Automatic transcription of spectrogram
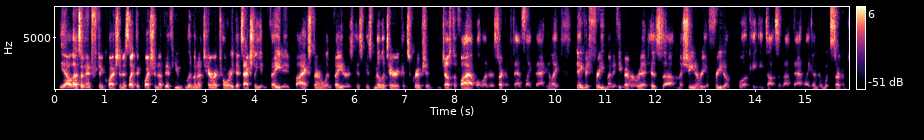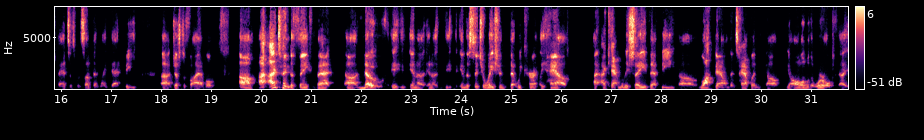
Yeah, well, that's an interesting question. It's like the question of if you live in a territory that's actually invaded by external invaders, is, is military conscription justifiable under a circumstance like that? You know, like David Friedman, if you've ever read his uh, Machinery of Freedom book, he, he talks about that. Like, under what circumstances would something like that be uh, justifiable? Uh, I, I, tend to think that uh, no, in a in a in the situation that we currently have, I, I can't really say that the uh, lockdown that's happened uh, you know, all over the world uh,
